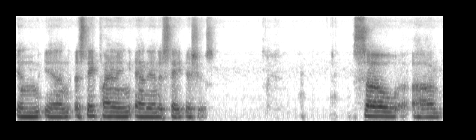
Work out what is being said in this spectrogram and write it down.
in, in estate planning and in estate issues. So, um,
